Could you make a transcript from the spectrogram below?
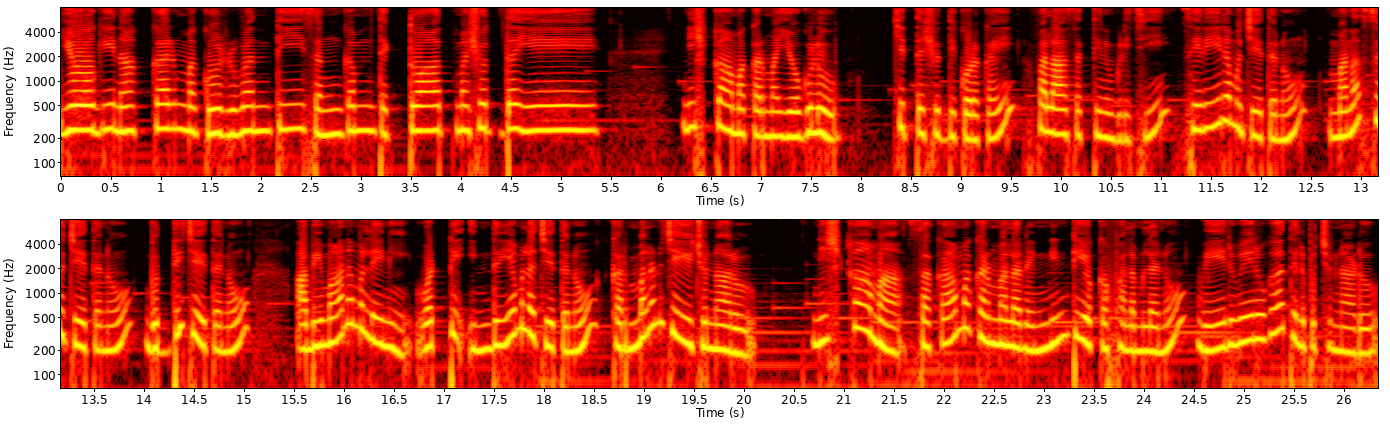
యోగిన కర్మ కుర్వంతి సంగం త్యక్త్వాత్మశుద్ధయే. నిష్కామ కర్మయోగులు చిత్తశుద్ధి కొరకై ఫలాసక్తిని విడిచి శరీరము చేతను మనస్సు చేతను బుద్ధి చేతను అభిమానము లేని వట్టి ఇంద్రియముల చేతను కర్మలను చేయుచున్నారు. నిష్కామ సకామ కర్మల రెండింటి యొక్క ఫలములను వేరువేరుగా తెలుపుచున్నాడు.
